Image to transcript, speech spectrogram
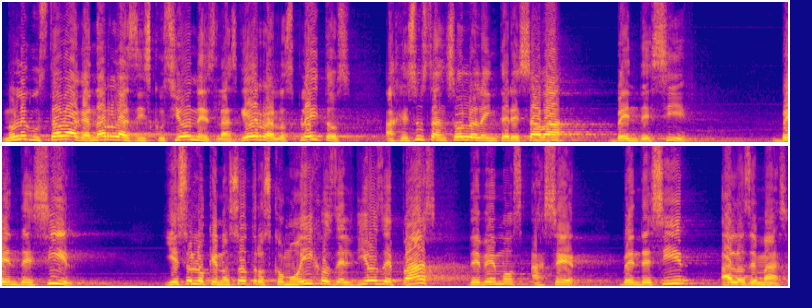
No le gustaba ganar las discusiones, las guerras, los pleitos. A Jesús tan solo le interesaba bendecir, bendecir. Y eso es lo que nosotros como hijos del Dios de paz debemos hacer, bendecir a los demás.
